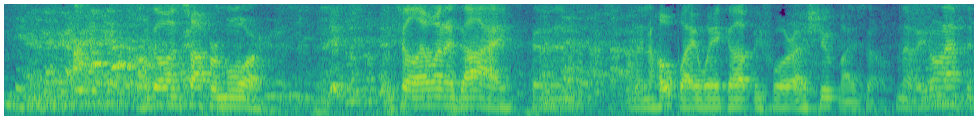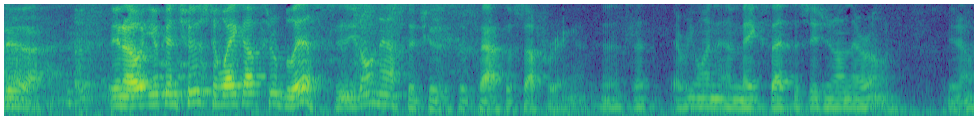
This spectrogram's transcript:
I'll go and suffer more until I want to die, and then, then hope I wake up before I shoot myself. No, you don't have to do that. You know, you can choose to wake up through bliss. You don't have to choose the path of suffering. That, that, everyone uh, makes that decision on their own. You know,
